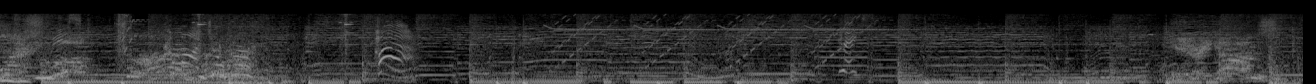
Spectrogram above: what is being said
Missed? Come on, Joker! Ha! Here he comes!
